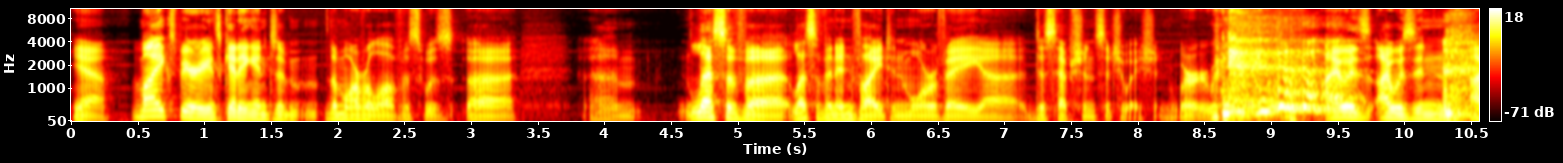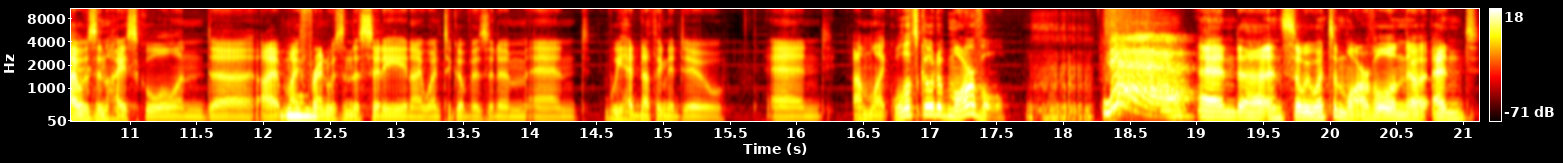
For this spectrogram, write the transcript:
Yeah, my experience getting into the Marvel office was uh, um, less of a less of an invite and more of a uh, deception situation where I was I was in I was in high school and uh, I, my mm-hmm. friend was in the city and I went to go visit him and we had nothing to do and I'm like, well, let's go to Marvel. Yeah. And uh, and so we went to Marvel, and and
